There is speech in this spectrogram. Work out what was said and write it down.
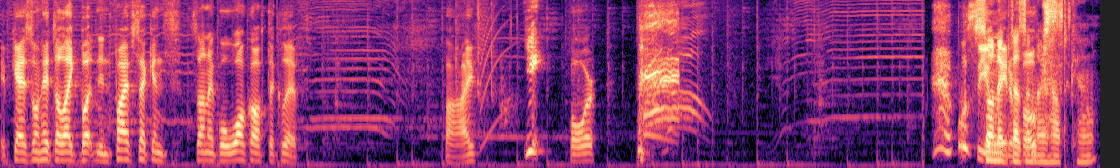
If you guys don't hit the like button in five seconds, Sonic will walk off the cliff. Five, Yeet! four. we'll see Sonic you later, doesn't folks. know how to count.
